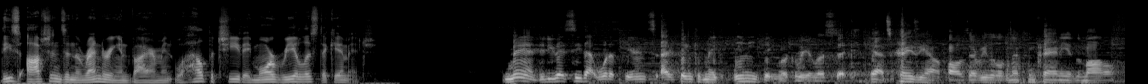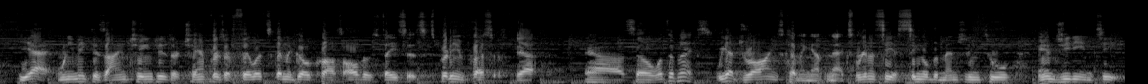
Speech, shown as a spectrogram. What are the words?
These options in the rendering environment will help achieve a more realistic image. Man, did you guys see that wood appearance? I think can make anything look realistic. Yeah, it's crazy how it follows every little nook and cranny of the model. Yeah, when you make design changes or chamfers or fillets, it's going to go across all those faces. It's pretty impressive. Yeah. Uh, so what's up next? We got drawings coming up next. We're going to see a single dimensioning tool and GD&T.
